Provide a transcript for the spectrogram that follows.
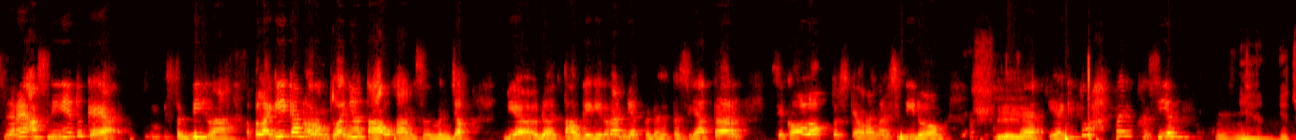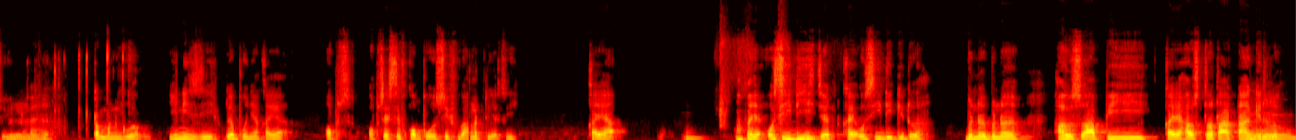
sebenarnya aslinya itu kayak sedih lah. Apalagi kan orang tuanya tahu kan semenjak dia udah tahu kayak gitu kan dia ke ke psikiater, psikolog, terus kayak orangnya sedih dong. Hmm. Kayak ya gitu lah, kayak kasihan. Hmm. Iya, iya cuy. Hmm. Kayak temen gue ini sih, dia punya kayak obs obsesif kompulsif banget dia sih. Kayak. Apa ya OCD, Jad. kayak OCD gitu lah. Bener-bener harus rapi, kayak harus tertata gitu loh. Hmm,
